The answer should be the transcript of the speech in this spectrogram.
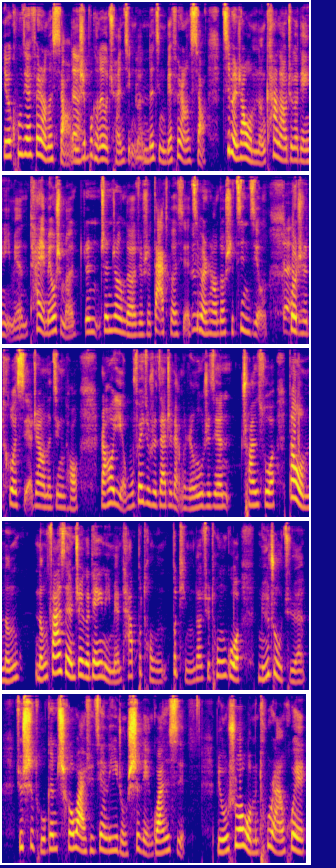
因为空间非常的小，你是不可能有全景的，你的景别非常小，基本上我们能看到这个电影里面它也没有什么真真正的就是大特写，基本上都是近景或者是特写这样的镜头，然后也无非就是在这两个人物之间穿梭，但我们能。能发现这个电影里面，他不同不停的去通过女主角，去试图跟车外去建立一种试点关系。比如说，我们突然会，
